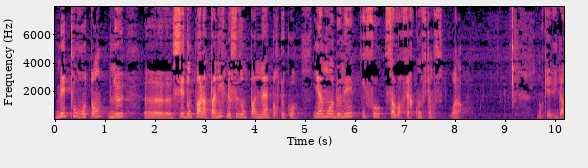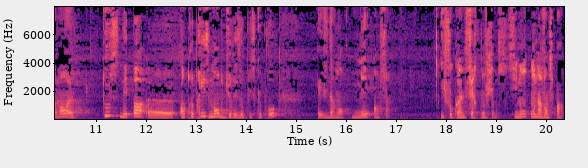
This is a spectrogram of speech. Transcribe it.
mais pour autant, ne euh, cédons pas à la panique, ne faisons pas n'importe quoi. Il y a un moment donné, il faut savoir faire confiance. Voilà. Donc évidemment, euh, tous n'est pas euh, entreprise membre du réseau plus que pro, évidemment, mais enfin, il faut quand même faire confiance, sinon on n'avance pas.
